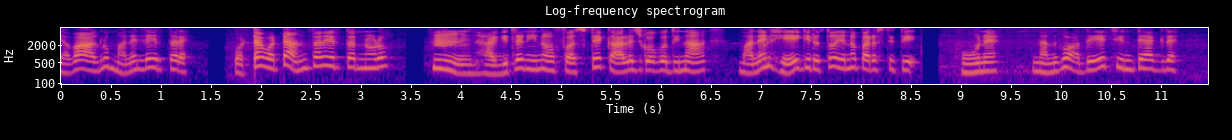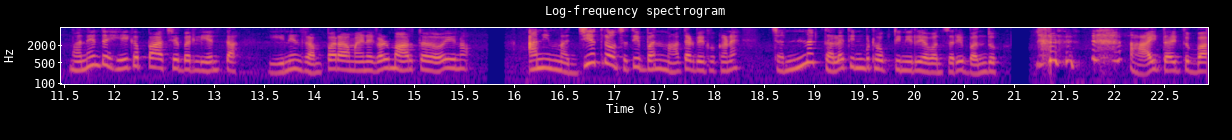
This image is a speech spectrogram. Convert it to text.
ಯಾವಾಗಲೂ ಮನೆಯಲ್ಲೇ ಇರ್ತಾರೆ. ಒಟ್ಟ ಒಟ್ಟ ಅಂತಾರೆ ಇರ್ತಾರೆ ನೋಡು. ಹ್ಞೂ ಹಾಗಿದ್ರೆ ನೀನು ಫಸ್ಟ್ ಡೇ ಕಾಲೇಜ್ಗೆ ಹೋಗೋ ದಿನ ಮನೇಲಿ ಹೇಗಿರುತ್ತೋ ಏನೋ ಪರಿಸ್ಥಿತಿ. ಹೂನೆ ನನಗೂ ಅದೇ ಚಿಂತೆ ಆಗಿದೆ. ಮನೆಯಿಂದ ಹೇಗಪ್ಪ ಆಚೆ ಬರಲಿ ಅಂತ ಏನೇನು ರಂಪ ರಾಮಾಯಣಗಳು ಮಾಡ್ತಾರೋ ಏನೋ. ಆ ನಿಮ್ಮ ಅಜ್ಜಿ ಹತ್ರ ಒಂದ್ಸತಿ ಬಂದು ಮಾತಾಡಬೇಕು ಕಣೆ. ಚೆನ್ನಾಗಿ ತಲೆ ತಿನ್ಬಿಟ್ಟು ಹೋಗ್ತೀನಿ ರೀ ಒಂದ್ಸರಿ ಬಂದು. ಆಯ್ತಾಯ್ತು ಬಾ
